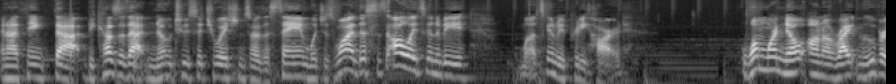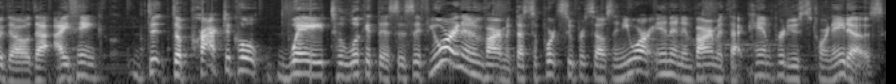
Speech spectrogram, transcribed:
And I think that because of that, no two situations are the same, which is why this is always going to be, well, it's going to be pretty hard. One more note on a right mover, though, that I think the, the, practical way to look at this is if you are in an environment that supports supercells and you are in an environment that can produce tornadoes,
